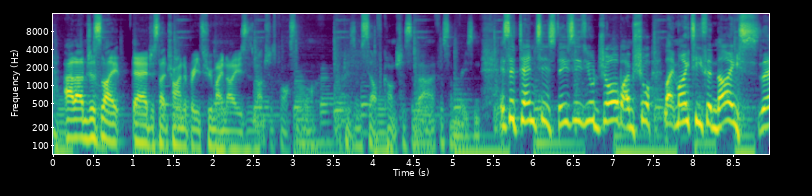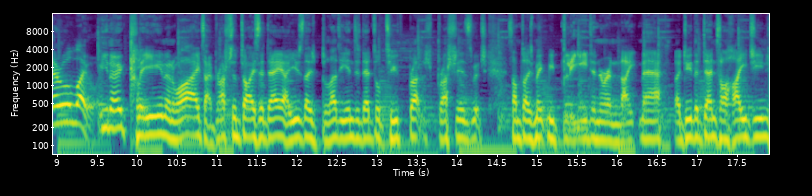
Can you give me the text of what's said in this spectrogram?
And I'm just like there, just like trying to breathe through my nose as much as possible because I'm self-conscious about it for some reason. It's a dentist. This is your job. I'm sure. Like my teeth are nice. They're all like you know clean and white. I brush them twice a day. I use those bloody interdental toothbrush brushes, which sometimes make me bleed and are a nightmare. I do the dental hygiene.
